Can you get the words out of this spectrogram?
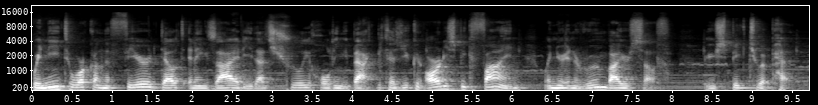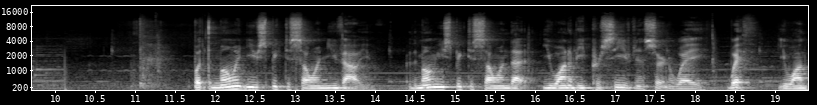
We need to work on the fear, doubt, and anxiety that's truly holding you back because you can already speak fine when you're in a room by yourself or you speak to a pet. But the moment you speak to someone you value, the moment you speak to someone that you want to be perceived in a certain way with, you want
